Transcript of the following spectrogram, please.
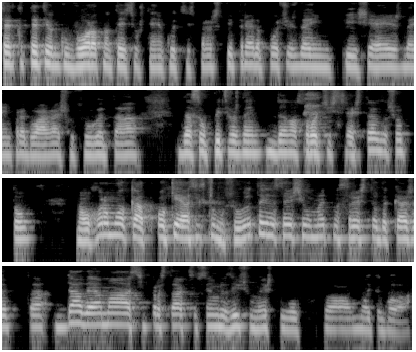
след като те ти отговорят на тези съобщения, които си изпращат, ти трябва да почнеш да им пишеш, да им предлагаш услугата, да се опитваш да, им, да насрочиш среща, защото то, много хора му казват, окей, аз искам услугата и на следващия момент на среща да кажат, да, да, ама аз си представях съвсем различно нещо в а, моята глава.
